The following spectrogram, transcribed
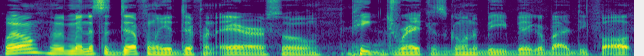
Well, I mean, it's a definitely a different era. So peak Drake is going to be bigger by default.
